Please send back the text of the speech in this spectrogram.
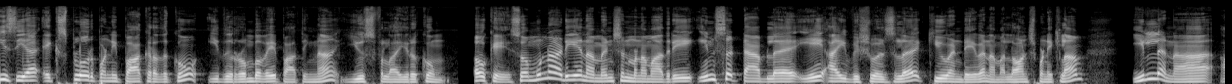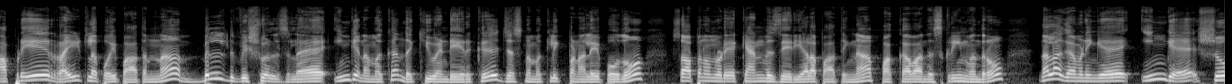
ஈஸியாக எக்ஸ்ப்ளோர் பண்ணி பார்க்குறதுக்கும் இது ரொம்பவே பார்த்தீங்கன்னா யூஸ்ஃபுல்லாக இருக்கும். ஓகே ஸோ முன்னாடியே நான் மென்ஷன் பண்ண மாதிரி இன்சர்ட் டேப்பில் ஏஐ விஷுவல்ஸில் க்யூ அண்ட் டேவை நம்ம லான்ச் பண்ணிக்கலாம். இல்லைன்னா அப்படியே ரைட்டில் போய் பார்த்தோம்னா பில்ட் விஷுவல்ஸில் இங்கே நமக்கு அந்த கியூஎன்டே இருக்குது ஜஸ்ட் நம்ம கிளிக் பண்ணாலே போதும். ஸோ அப்போ நம்மளுடைய கேன்வஸ் ஏரியாவில் பார்த்தீங்கன்னா பக்காவாக அந்த ஸ்க்ரீன் வந்துடும் நல்லா கவனிங்க இங்கே ஷோ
